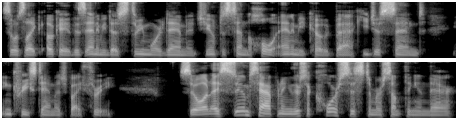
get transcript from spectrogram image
So it's like, okay, this enemy does three more damage. You don't have to send the whole enemy code back. You just send increased damage by three. So what I assume is happening, there's a core system or something in there,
